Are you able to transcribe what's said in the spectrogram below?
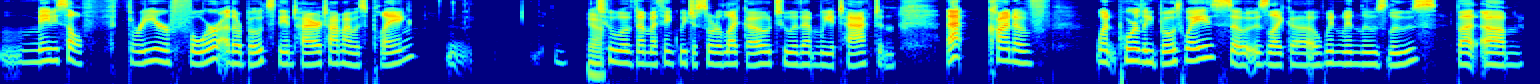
maybe saw three or four other boats the entire time I was playing. yeah Two of them I think we just sort of let go. Two of them we attacked, and that kind of went poorly both ways. So it was like a win-win, lose-lose. But um,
